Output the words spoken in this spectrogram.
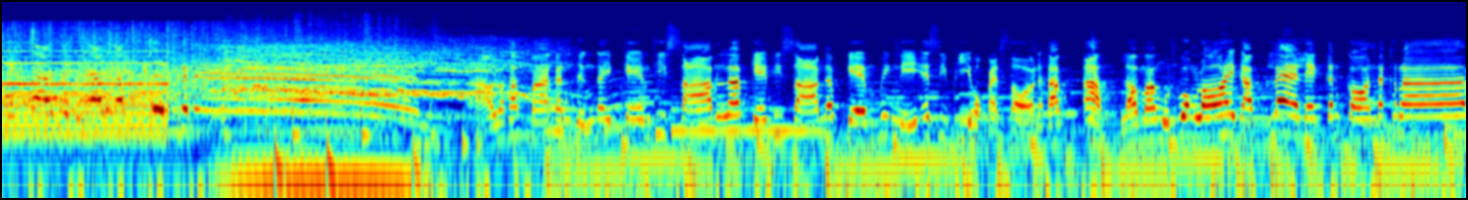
เหล็กได้ไปแล้วนะครับหนึ่งคะแนน แล้วครับ มากันถึงในเกมที่3นะครับ เกมที่3นะครับ เกมวิ่งหนี SCP 682นะครับ อ้าว เรามาหมุนวงล้อให้กับแร่เหล็กกันก่อนนะครับ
